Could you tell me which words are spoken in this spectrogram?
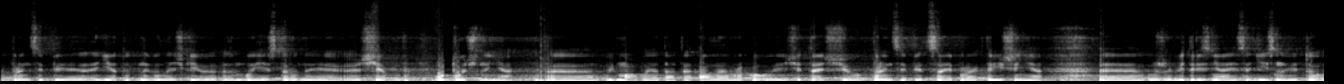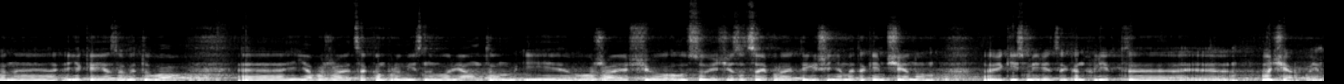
В принципі, є тут невеличкі з моєї сторони ще уточнення, е, мав би я дати, але враховуючи те, що в принципі цей проект рішення е, уже відрізняється дійсно від того, на яке я заветував. е, Я вважаю це компромісним варіантом і вважаю, що голосуючи за цей проект рішення, ми таким чином в якійсь мірі цей конфлікт е, вичерпуємо.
